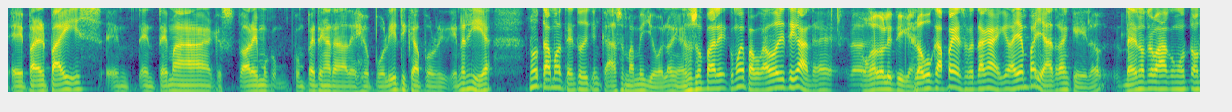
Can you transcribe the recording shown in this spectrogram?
eh, para el país en, en temas que ahora mismo com- competen hasta de geopolítica por energía. No estamos atentos de que en caso es más millones. Esos son para, ¿cómo es? Para abogados litigantes. eh. Abogado litigante. Los buscapesos que están ahí, que vayan para allá, tranquilos. Ustedes no trabajan con nosotros,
